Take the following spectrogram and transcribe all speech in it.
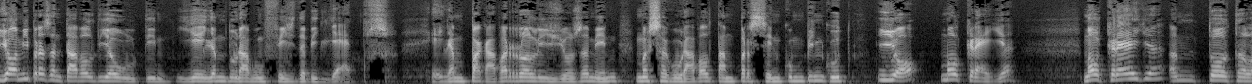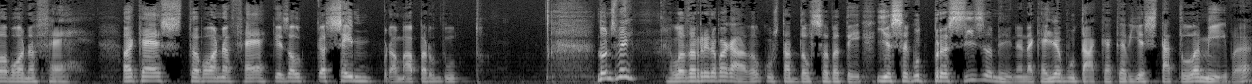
Jo m'hi presentava el dia últim i ell em donava un feix de bitllets. Ell em pagava religiosament, m'assegurava el tant per cent convingut i jo me'l creia. Me'l creia amb tota la bona fe. Aquesta bona fe que és el que sempre m'ha perdut. Doncs bé, la darrera vegada al costat del sabater i assegut precisament en aquella butaca que havia estat la meva,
